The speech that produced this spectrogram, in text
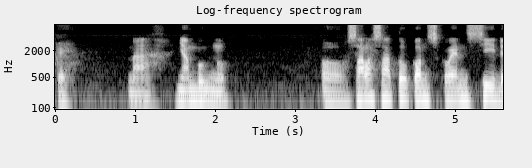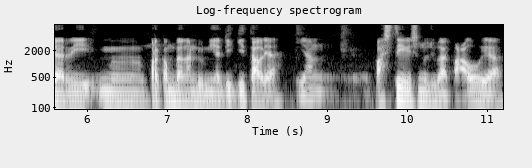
Oke. Nah, nyambung loh. Oh, salah satu konsekuensi dari mm, perkembangan dunia digital ya, yang pasti Wisnu juga tahu ya,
